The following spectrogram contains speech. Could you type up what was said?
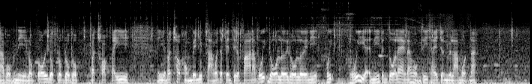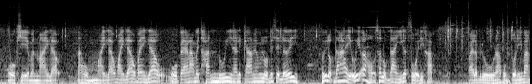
นะผมนี่หลบโอ้ยหลบหลบหลบหลบบัตช็อกตีนี่บัตช็อกของเบนยี่สามก็จะเป็นสีฟ้านะอุ้ยโดนเลยโดนเลยนี้อุ้ยอุ้ยอันนี้เป็นตัวแรกนะผมที่ใช้จนเวลาหมดนะ โอเคมันมาอีกแล้ว นะผมมาอีกแล้วมาอีกแล้วมาอีกแล้วโอ้แปลงร่างไม่ทันดูดินาฬิกายังไม่โหลดไม่เสร็จเลยเฮ้ยหลบได้อุ้ยเอ้าถ้าหลบได้อย่างนี้ก็สวยดีครับ ไปเราไปดูนะผมตัวนี้บ้าง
